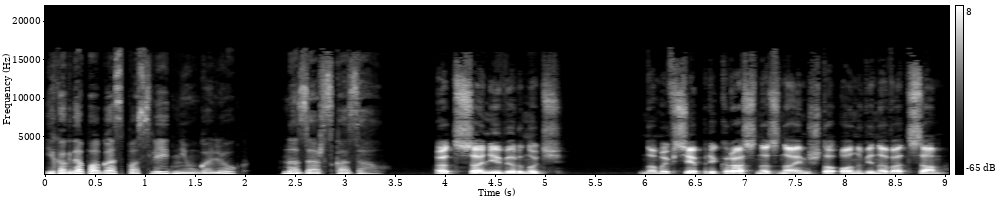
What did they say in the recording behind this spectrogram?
И когда погас последний уголек, Назар сказал. «Отца не вернуть. Но мы все прекрасно знаем, что он виноват сам.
